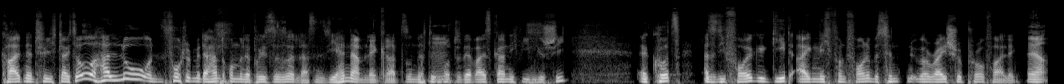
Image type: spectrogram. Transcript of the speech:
Carlton natürlich gleich so, oh, hallo, und fuchtelt mit der Hand rum und der Polizist so, lassen Sie die Hände am Lenkrad. So nach dem Mhm. Motto, der weiß gar nicht, wie ihm geschieht. Äh, kurz, also die Folge geht eigentlich von vorne bis hinten über Racial Profiling, Ja.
